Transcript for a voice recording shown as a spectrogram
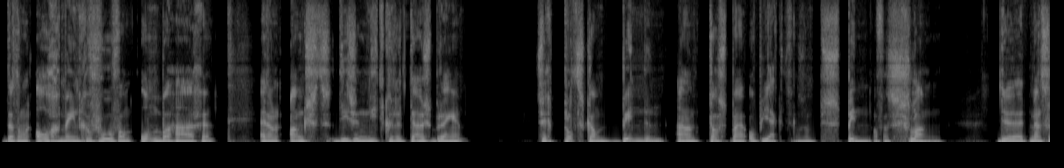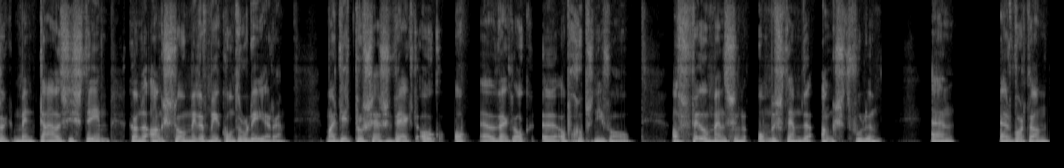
dat een algemeen gevoel van onbehagen en een angst die ze niet kunnen thuisbrengen, zich plots kan binden aan een tastbaar object, als een spin of een slang. De, het menselijk mentale systeem kan de angst zo min of meer controleren. Maar dit proces werkt ook op, eh, werkt ook op groepsniveau. Als veel mensen onbestemde angst voelen en er wordt dan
